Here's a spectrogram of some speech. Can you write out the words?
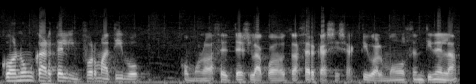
con un cartel informativo, como lo hace Tesla cuando te acercas y se activa el modo centinela,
